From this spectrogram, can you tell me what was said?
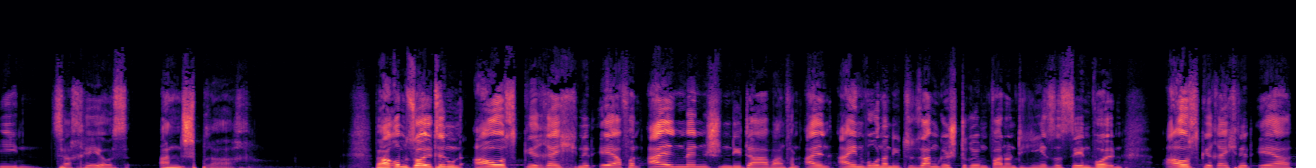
ihn, Zachäus, ansprach. Warum sollte nun ausgerechnet er von allen Menschen, die da waren, von allen Einwohnern, die zusammengeströmt waren und die Jesus sehen wollten, ausgerechnet er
